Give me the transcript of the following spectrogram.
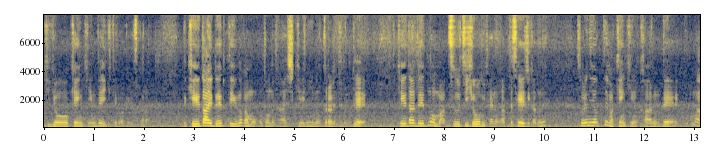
企業献金で生きてるわけですから。で経団連っていうのがもうほとんど外資系に乗っ取られてるんで経団連のまあ通知表みたいなのがあって政治家のねそれによってまあ献金が変わるんでまあ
